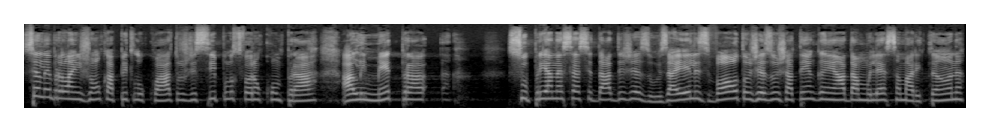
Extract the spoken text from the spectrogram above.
Você lembra lá em João capítulo 4, os discípulos foram comprar alimento para suprir a necessidade de Jesus. Aí eles voltam, Jesus já tem ganhado a mulher samaritana,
